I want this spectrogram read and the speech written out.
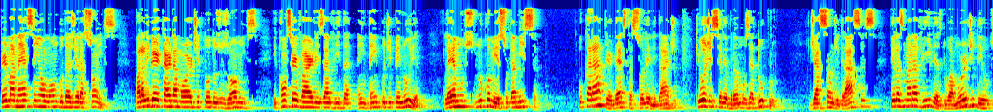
permanecem ao longo das gerações, para libertar da morte todos os homens e conservar-lhes a vida em tempo de penúria. Lemos no começo da missa. O caráter desta solenidade que hoje celebramos é duplo: de ação de graças pelas maravilhas do amor de Deus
